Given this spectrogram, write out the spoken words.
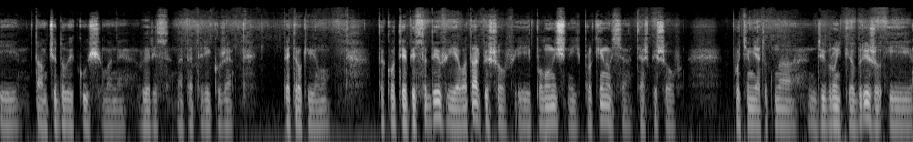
І там чудовий кущ у мене виріс на п'ятий рік уже, п'ять років йому. Так от я підсадив, і аватар пішов, і полуничний прокинувся, теж пішов. Потім я тут на дві бруньки обріжу і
